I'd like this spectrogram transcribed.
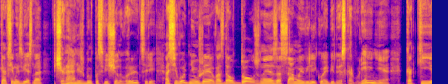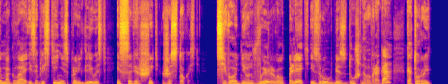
как всем известно, вчера лишь был посвящен в рыцари, а сегодня уже воздал должное за самую великую обиду и оскорбление, какие могла изобрести несправедливость и совершить жестокость. Сегодня он вырвал плеть из рук бездушного врага, который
